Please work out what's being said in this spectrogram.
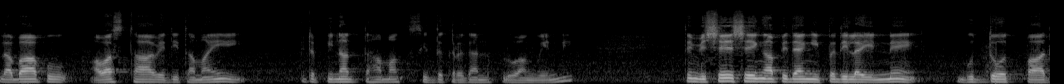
ලබාපු අවස්ථාවේදී තමයි පිට පිනත් දහමක් සිද්ධ කරගන්න පුළුවන් වෙන්නේ. ඉතින් විශේෂයෙන් අපි දැන් ඉපදිලා ඉන්නේ බුද්ධෝත්පාද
